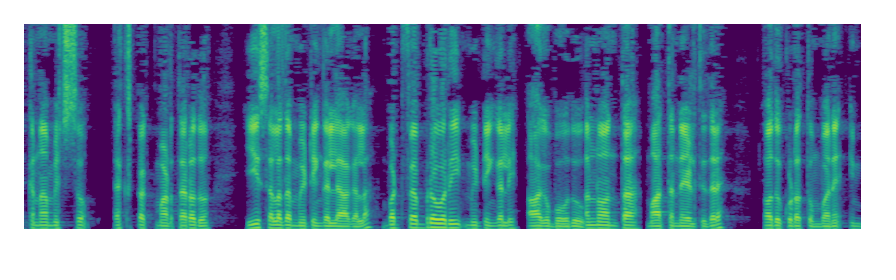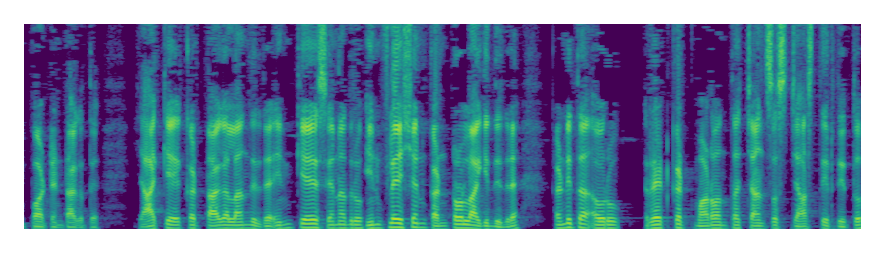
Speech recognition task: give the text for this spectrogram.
ಎಕನಾಮಿಕ್ಸ್ ಎಕ್ಸ್ಪೆಕ್ಟ್ ಮಾಡ್ತಾ ಇರೋದು, ಈ ಸಲದ ಮೀಟಿಂಗ್ ಅಲ್ಲಿ ಆಗಲ್ಲ ಬಟ್ ಫೆಬ್ರವರಿ ಮೀಟಿಂಗ್ ಅಲ್ಲಿ ಆಗಬಹುದು ಅನ್ನುವಂತ ಮಾತನ್ನ ಹೇಳ್ತಿದ್ದಾರೆ. ಅದು ಕೂಡ ತುಂಬಾನೇ ಇಂಪಾರ್ಟೆಂಟ್ ಆಗುತ್ತೆ. ಯಾಕೆ ಕಟ್ ಆಗಲ್ಲ ಅಂದಿದ್ರೆ ಇನ್ ಕೇಸ್ ಏನಾದ್ರು ಇನ್ಫ್ಲೇಷನ್ ಕಂಟ್ರೋಲ್ ಆಗಿದ್ದಿದ್ರೆ, ಖಂಡಿತ ಅವರು ರೇಟ್ ಕಟ್ ಮಾಡುವಂತ ಚಾನ್ಸಸ್ ಜಾಸ್ತಿ ಇರ್ತಿತ್ತು.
